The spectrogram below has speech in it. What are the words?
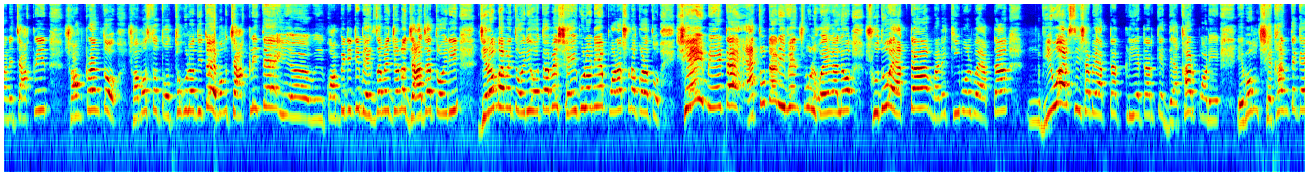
মানে চাকরির সংক্রান্ত সমস্ত তথ্যগুলো দিত এবং চাকরিতে কম্পিটিটিভ এক্সামের জন্য যা যা তৈরি, যেরমভাবে তৈরি হতে হবে, সেইগুলো নিয়ে পড়াশোনা করাতো। সেই মেয়েটা এতটা রিভেঞ্জফুল হয়ে গেল, শুধু একটা মানে কি বলব, একটা ভিউয়ার্স হিসাবে একটা ক্রিয়েটারকে দেখার পরে এবং সেখান থেকে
